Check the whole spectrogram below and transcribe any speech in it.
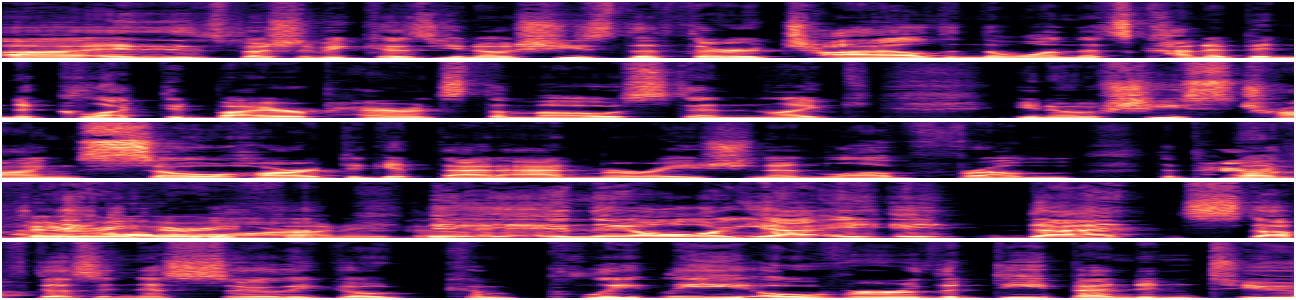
uh, and especially because you know she's the third child and the one that's kind of been neglected by her parents the most, and like you know she's trying so hard to get that admiration and love from the parents. they very, very are. funny, though. They- and they all are. Yeah, it, it that stuff doesn't necessarily go completely over the deep end into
